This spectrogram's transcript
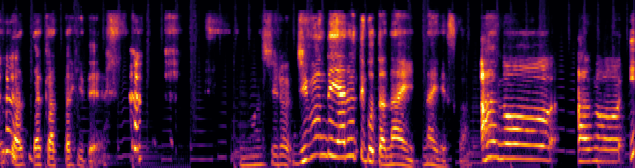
よかった、勝った日で。面白い。自分でやるってことはない、ないですか？あのー、あのー、以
